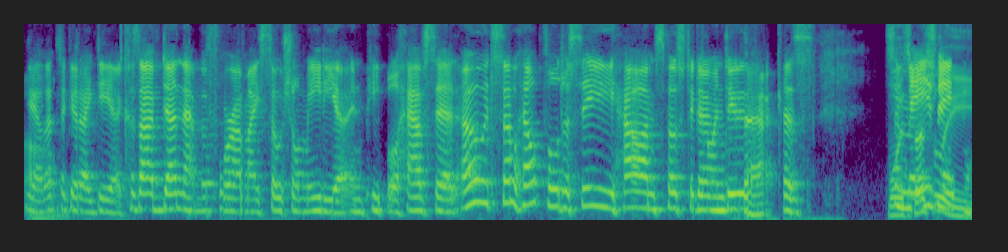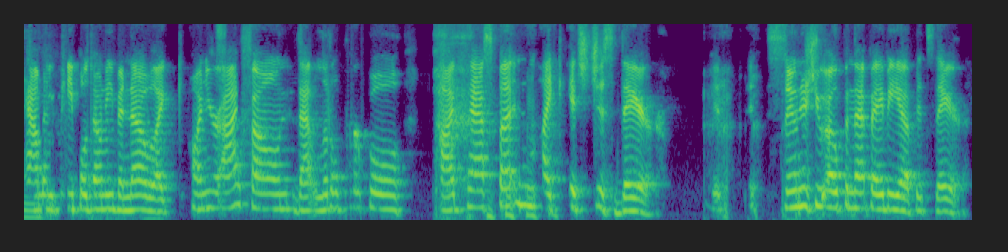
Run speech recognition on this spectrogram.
Yeah, that's a Um, good idea because I've done that before on my social media, and people have said, "Oh, it's so helpful to see how I'm supposed to go and do that." Because it's Well, amazing how many people don't even know. Like on your iPhone, that little purple podcast button, like it's just there. It, as soon as you open that baby up, it's there.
